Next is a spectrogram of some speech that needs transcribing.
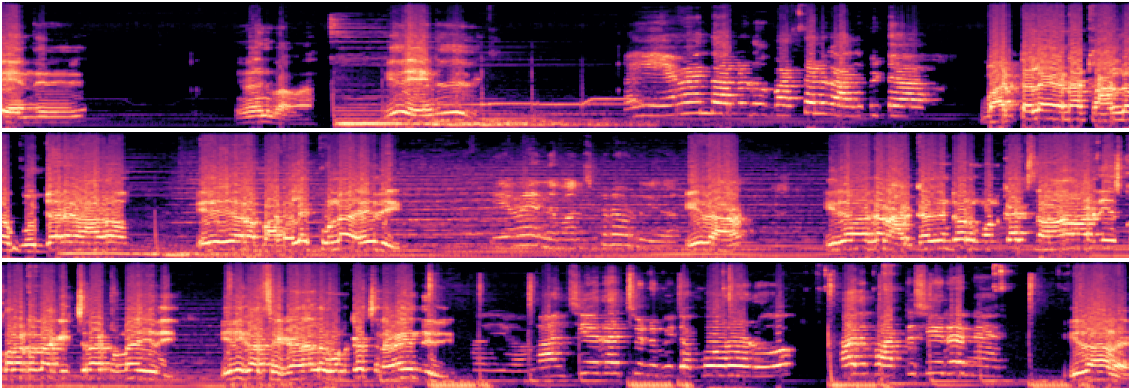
ఇది ఏంది ఇది? ఏమైంది బాబా ఇది ఏంటిది ఇది? అయ్యి ఏమైంది అల్లుడు? బట్టలు కాదు బిడ్డ. బట్టలే నా కాళ్ళు గుడ్డలు కాదు. ఇది ఏమైనా బట్టలు ఎక్కువ ఉన్నది ఇది? ఏమైంది? మంచిగానే ఉంది కదా ఇదా? ఇది ఒక నడక తింటే కొనుకొచ్చిన వాడు తీసుకోవాలంటే నాకు ఇచ్చినట్టు ఉన్నది ఇది. ఇది కాదు సెకండ్ హ్యాండ్ కొనుకొచ్చిన ఏంది ఇది? అయ్యో మంచిగా తెచ్చిండు బిడ్డ కూరడు అది పట్టు చీరనే. ఇదానే.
